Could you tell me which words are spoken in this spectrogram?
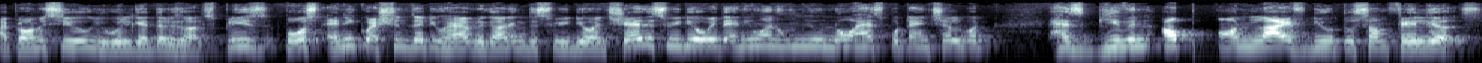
I promise you, you will get the results. Please post any questions that you have regarding this video and share this video with anyone whom you know has potential but has given up on life due to some failures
